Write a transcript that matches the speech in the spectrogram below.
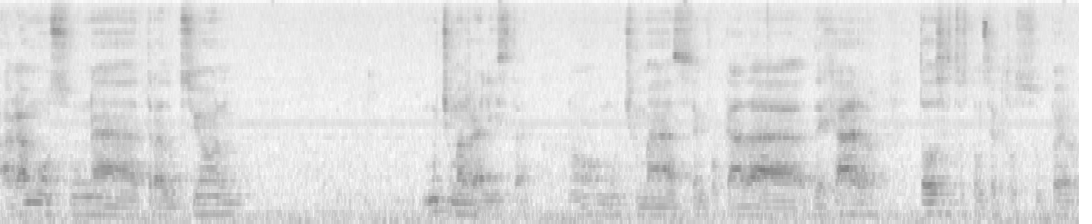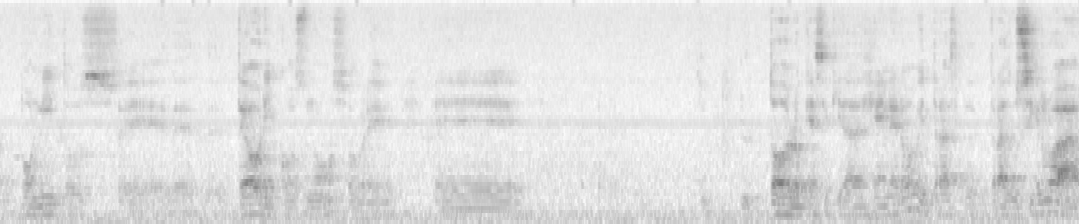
hagamos una traducción mucho más realista, ¿no? mucho más enfocada a dejar todos estos conceptos súper bonitos, eh, teóricos, ¿no? sobre eh, todo lo que es equidad de género y tras- traducirlo a,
